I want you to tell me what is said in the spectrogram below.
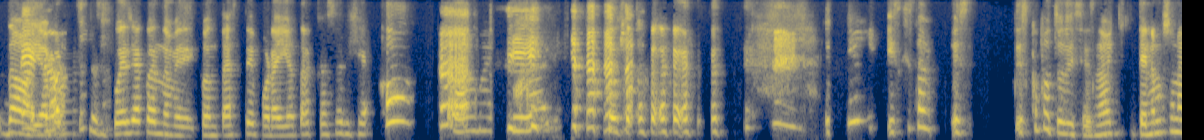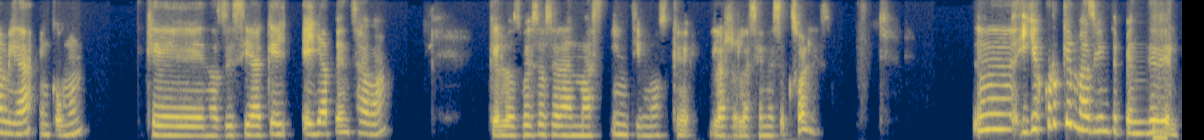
No, y aparte después ya cuando me contaste por ahí otra cosa, dije, oh, oh my sí. es que está, es, es como tú dices, ¿no? Tenemos una amiga en común que nos decía que ella pensaba que los besos eran más íntimos que las relaciones sexuales. Uh, y yo creo que más bien depende del,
